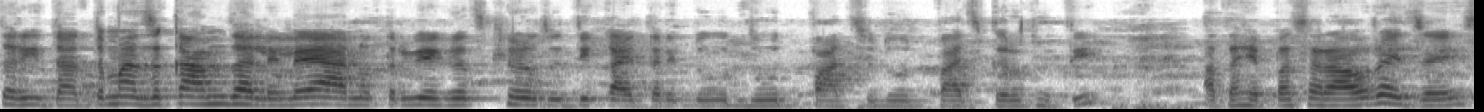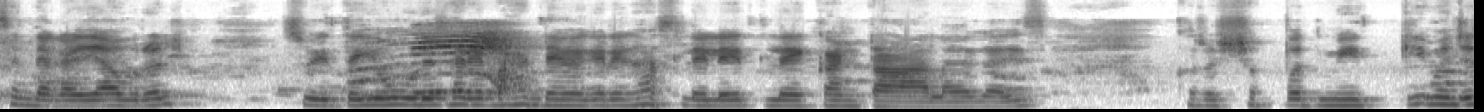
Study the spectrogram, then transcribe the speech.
तरी आता माझं काम झालेलं आहे. आणू तर वेगळंच खेळत होती. काहीतरी दूध दूध पाच दूध पाच करत होती. आता हे पसारा आवरायचं आहे संध्याकाळी आवरल. सो इथं एवढे सारे भांडे वगैरे घासलेले आहेत. लय कंटाळा आला आहे गाईज खरंच शपथ मी इतकी म्हणजे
